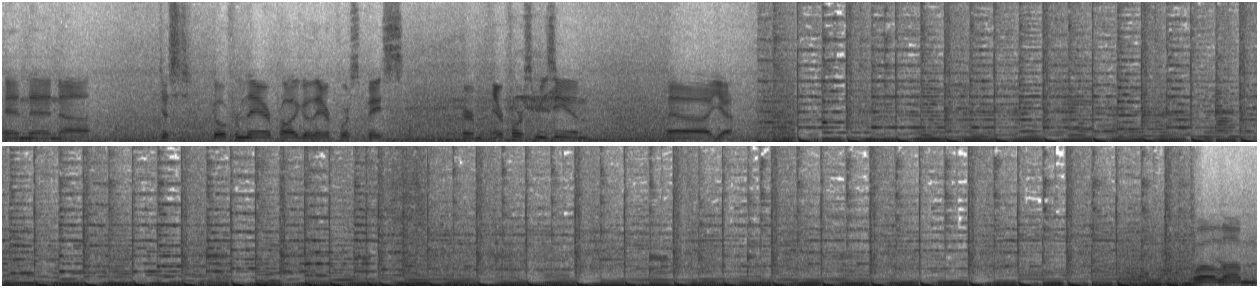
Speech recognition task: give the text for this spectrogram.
and then uh, just go from there. Probably go to the Air Force Base or Air Force Museum. Uh, yeah. Well, um,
